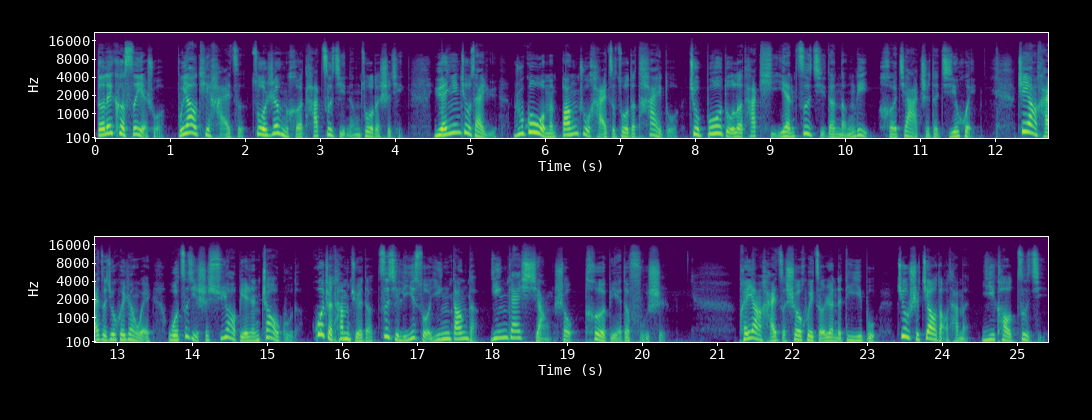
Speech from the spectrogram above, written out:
德雷克斯也说，不要替孩子做任何他自己能做的事情，原因就在于，如果我们帮助孩子做的太多，就剥夺了他体验自己的能力和价值的机会。这样，孩子就会认为我自己是需要别人照顾的，或者他们觉得自己理所应当的应该享受特别的服饰。培养孩子社会责任的第一步，就是教导他们依靠自己。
